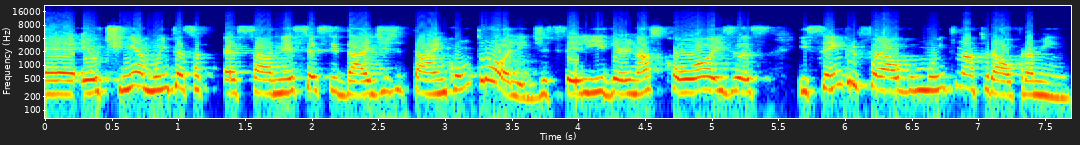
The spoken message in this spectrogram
é, eu tinha muito essa, essa necessidade de estar em controle, de ser líder nas coisas, e sempre foi algo muito natural para mim.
